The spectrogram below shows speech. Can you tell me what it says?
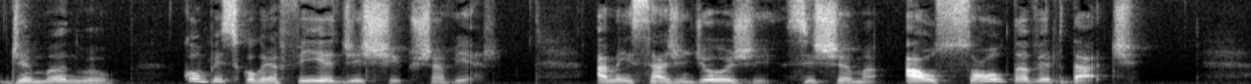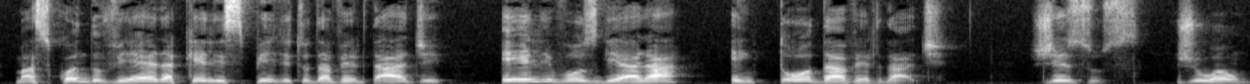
de Emmanuel, com psicografia de Chico Xavier. A mensagem de hoje se chama Ao Sol da Verdade. Mas quando vier aquele Espírito da Verdade, ele vos guiará em toda a verdade. Jesus, João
